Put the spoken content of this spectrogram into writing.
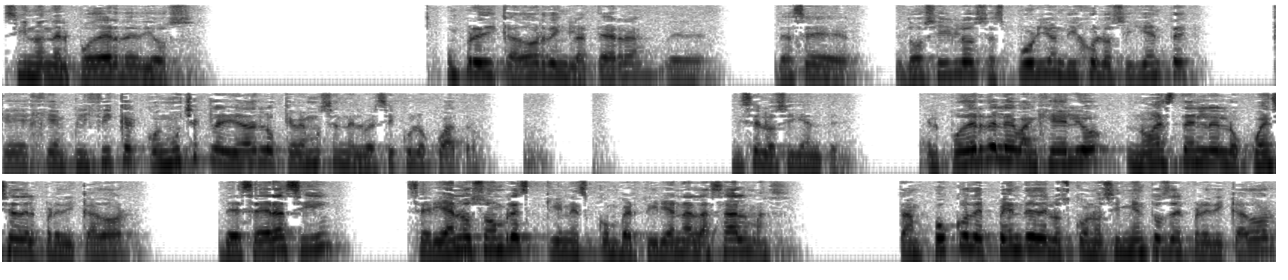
sino en el poder de Dios. Un predicador de Inglaterra de, hace dos siglos, Spurgeon, dijo lo siguiente que ejemplifica con mucha claridad lo que vemos en el versículo 4. Dice lo siguiente, el poder del Evangelio no está en la elocuencia del predicador. De ser así, serían los hombres quienes convertirían a las almas. Tampoco depende de los conocimientos del predicador,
